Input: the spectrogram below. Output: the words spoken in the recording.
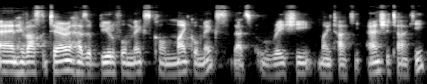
And Hephaestus has a beautiful mix called Mycomix. That's reishi, maitake, and shiitake.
